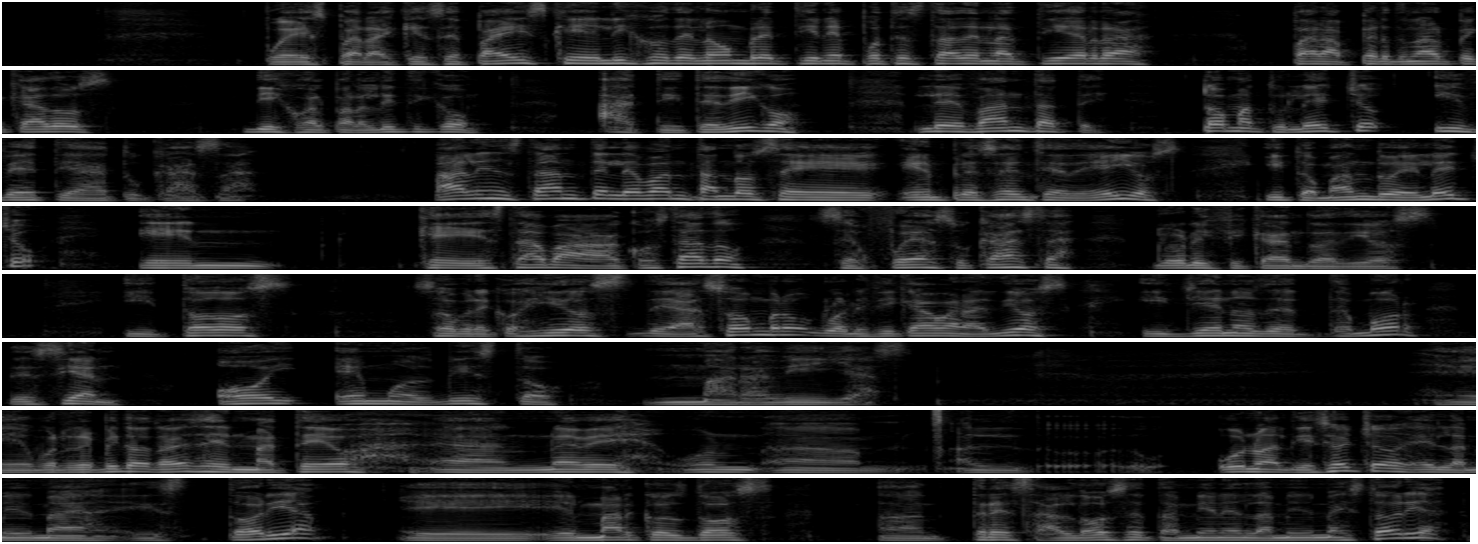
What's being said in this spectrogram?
Pues para que sepáis que el Hijo del Hombre tiene potestad en la tierra para perdonar pecados, dijo al paralítico, a ti te digo, levántate, toma tu lecho y vete a tu casa. Al instante levantándose en presencia de ellos y tomando el lecho en que estaba acostado, se fue a su casa glorificando a Dios. Y todos, sobrecogidos de asombro, glorificaban a Dios y llenos de temor, decían, hoy hemos visto maravillas. Eh, repito otra vez, en Mateo 9, ah, 1 al 18 es la misma historia. Eh, en Marcos 2, 3 ah, al 12 también es la misma historia.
